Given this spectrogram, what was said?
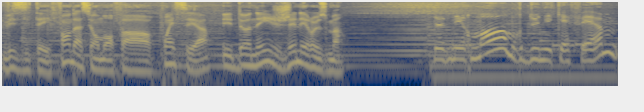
Visitez fondationmontfort.ca et donnez généreusement. Devenir membre d'Unique FM,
